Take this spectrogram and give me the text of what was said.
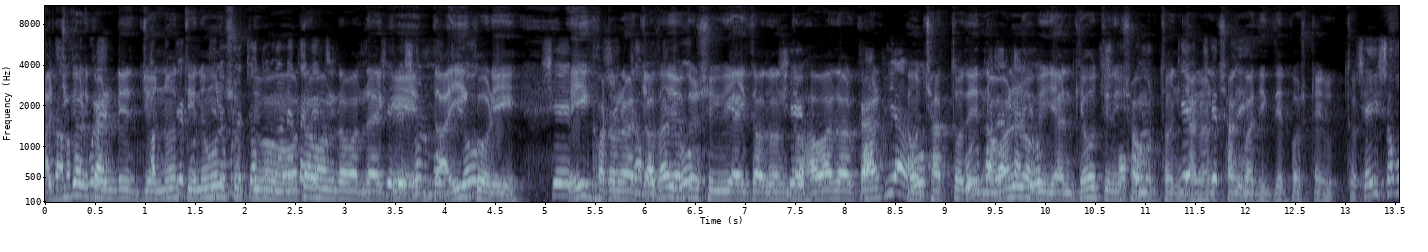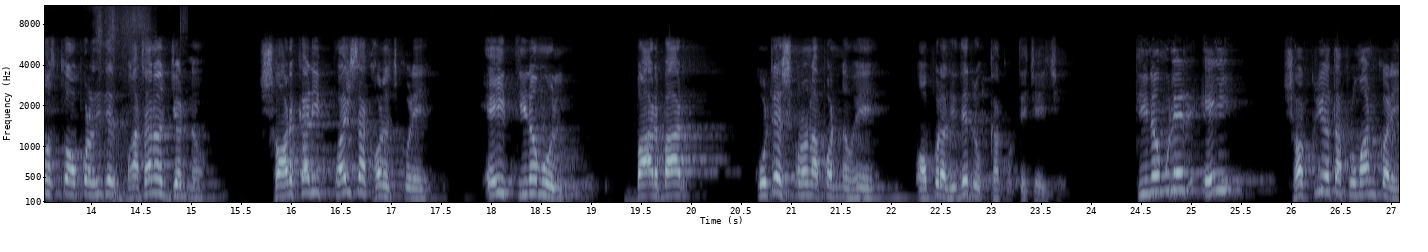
করে কাণ্ডের জন্য তৃণমূল সুপ্রিমো মমতা বন্দ্যোপাধ্যায়কে দায়ী করে এই ঘটনার যথাযথ সিবিআই তদন্ত হওয়া দরকার এবং ছাত্রদের নবান্ন অভিযানকেও তিনি সমর্থন জানান সাংবাদিকদের প্রশ্নের উত্তরে। সেই সমস্ত অপরাধীদের বাঁচানোর জন্য সরকারি পয়সা খরচ করে এই তৃণমূল বারবার কোর্টে শরণাপন্ন হয়ে অপরাধীদের রক্ষা করতে চেয়েছে। তৃণমূলের এই সক্রিয়তা প্রমাণ করে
